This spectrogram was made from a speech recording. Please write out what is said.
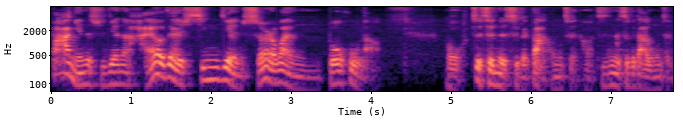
八年的时间呢，还要再新建十二万多户了啊。哦，这真的是个大工程哈，这真的是个大工程。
